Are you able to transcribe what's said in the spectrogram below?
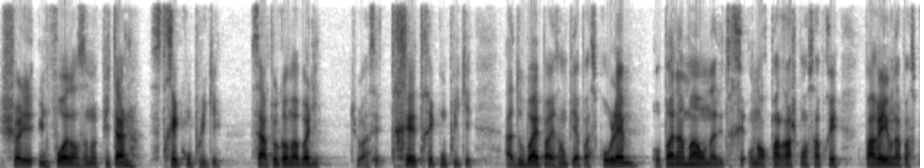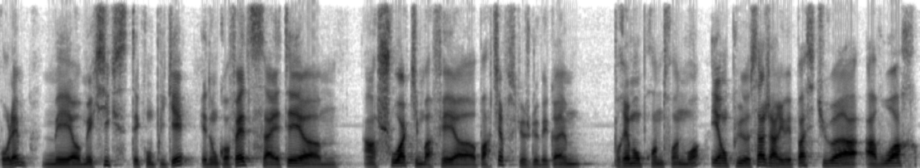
je suis allé une fois dans un hôpital, c'est très compliqué. C'est un peu comme à Bali c'est très très compliqué. À Dubaï, par exemple, il n'y a pas ce problème. Au Panama, on, en reparlera, je pense, après. Pareil, on n'a pas ce problème. Mais au Mexique, c'était compliqué. Et donc, en fait, ça a été euh, un choix qui m'a fait euh, partir parce que je devais quand même vraiment prendre soin de moi. Et en plus de ça, j'arrivais pas, si tu veux, à avoir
